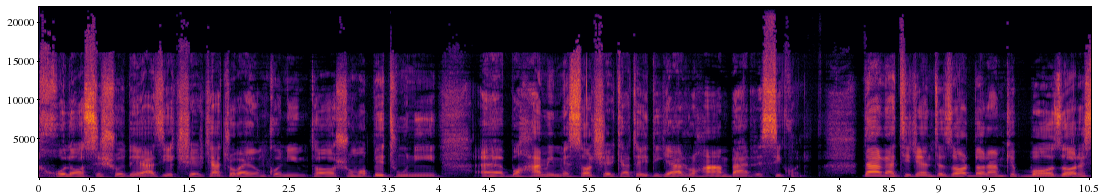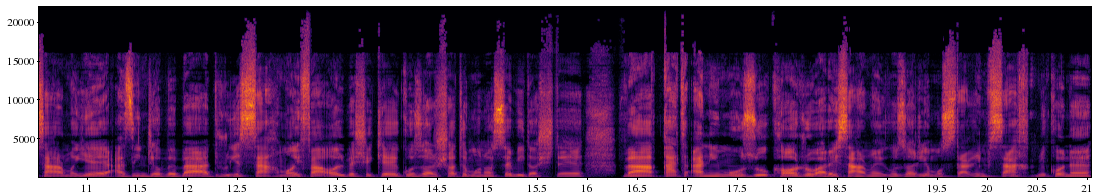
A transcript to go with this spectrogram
خلاصه شده از یک شرکت رو بیان کنیم تا شما بتونید با همین مثال شرکت های دیگر رو هم بررسی کنید. در نتیجه انتظار دارم که بازار سرمایه از اینجا به بعد روی سهمایی فعال بشه که گزارشات مناسبی داشته و قطعا این موضوع کار رو برای سرمایه گذاری مستقیم سخت می‌کنه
